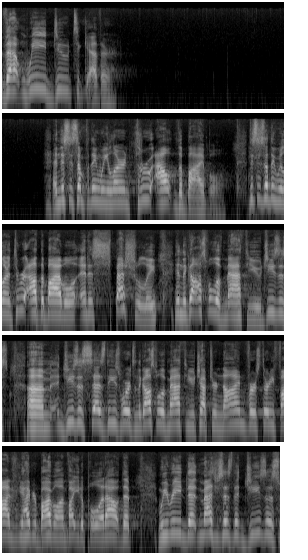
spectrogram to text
that we do together. And this is something we learn throughout the Bible. This is something we learn throughout the Bible, and especially in the Gospel of Matthew. Jesus, um, Jesus says these words in the Gospel of Matthew, chapter 9, verse 35. If you have your Bible, I invite you to pull it out. That we read that Matthew says that Jesus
